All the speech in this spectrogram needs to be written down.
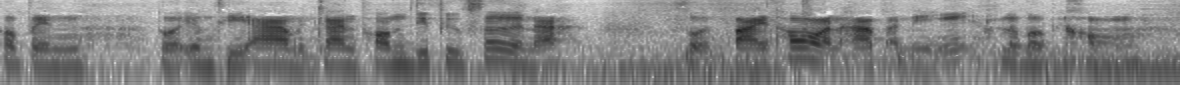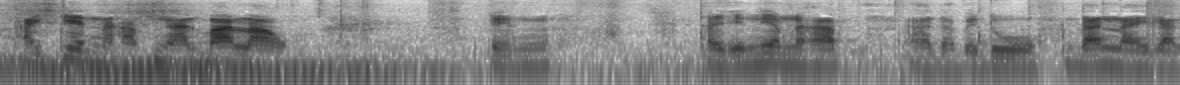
ก็เป็นตัว MTR เหมือนกันพร้อมดิฟฟิวเซอร์นะ ส่วนปลายท่อนะครับ อันนี้ระบบของไทเกนนะครับ งานบ้านเราเป็นไทเทเนียมนะครับอ่าเดี๋ยวไปดูด้านในกัน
